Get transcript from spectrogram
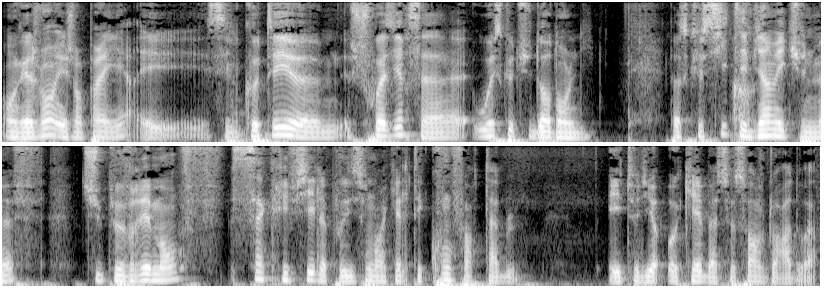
engagement, et j'en parlais hier, et c'est le côté euh, choisir où est-ce que tu dors dans le lit. Parce que si t'es bien avec une meuf, tu peux vraiment sacrifier la position dans laquelle t'es confortable et te dire, ok, bah ce soir je dors à, droite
